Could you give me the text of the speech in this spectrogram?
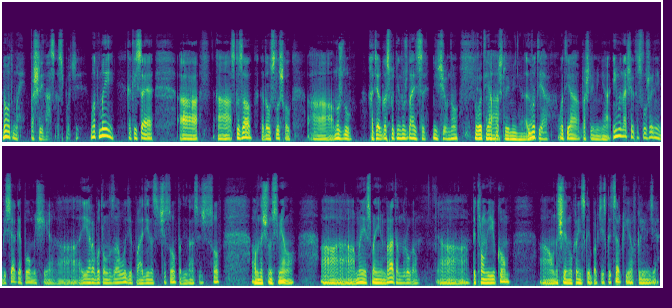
Но вот мы, пошли нас, Господь. Вот мы, как Исаия а, а, сказал, когда услышал а, нужду хотя Господь не нуждается ничего, но... Вот я, а, пошли меня. Да? Вот я, вот я, пошли меня. И мы начали это служение без всякой помощи. А, я работал на заводе по 11 часов, по 12 часов а в ночную смену. А, мы с моим братом, другом, а, Петром Виюком, а, он член Украинской баптистской церкви в Кливенде,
